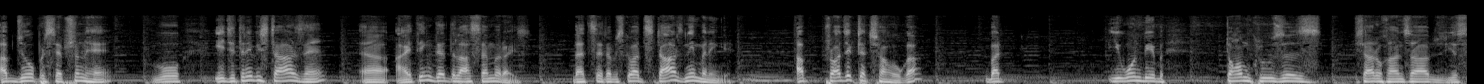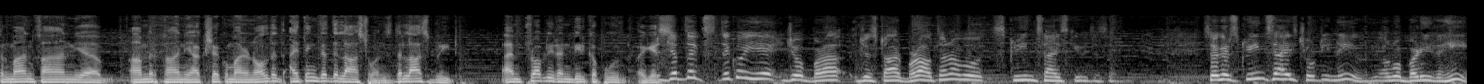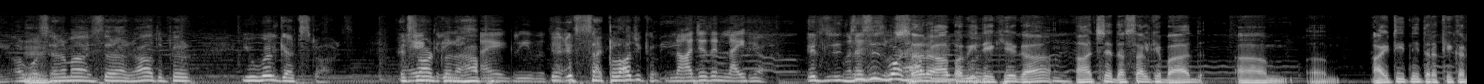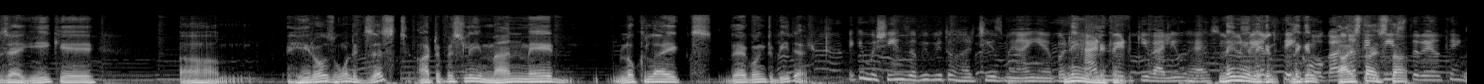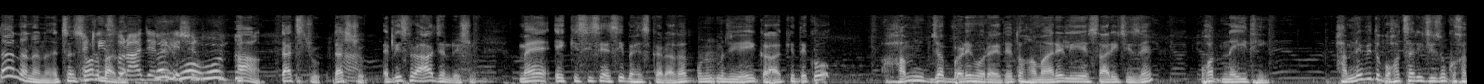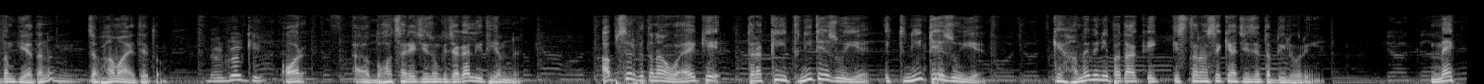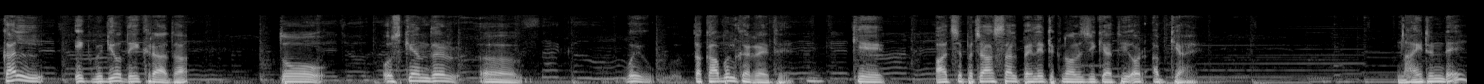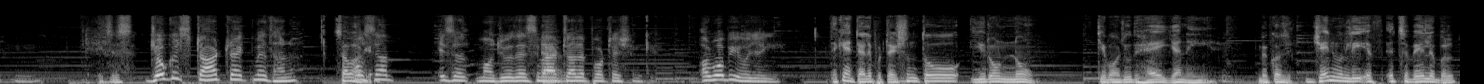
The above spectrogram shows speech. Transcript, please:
अब जो परसेप्शन है वो ये जितने भी स्टार्स हैं I think that the last samurais that's it अब इसके बाद स्टार्स नहीं बनेंगे। अब प्रोजेक्ट अच्छा होगा but you won't be Tom Cruises Shahrukh Khan साहब या सलमान खान या आमिर खान या Akshay Kumar and all that I think that the last ones the last breed I am probably Ranbir Kapoor I guess जब तक देखो ये जो बड़ा जो स्टार बड़ा होता है ना वो स्क्रीन साइज़ की वजह से। सो अगर स्क्रीन साइज़ छोटी नहीं हुई और वो बड़ी रही और Hmm. वो सिनेमा इस तरह रहा तो फिर you will get stars it's I not agree. Gonna I happen agree with that. It's psychological larger than life या सर आप अभी देखिएगा आज से दस साल के बाद आईटी इतनी तरक्की कर जाएगी कि heroes won't exist artificially man made look like they are going to be there लेकिन मशीन्स अभी भी तो हर चीज़ में आई हैं बट नहीं, नहीं, हैंडमेड लेकिन- की वैल्यू है। So नहीं नहीं लेकिन लेकिन आहिस्ता आहिस्ता. ना ना ना ना इट्स At नॉट अबाउट हाँ that's true that's true at least for our generation मैं एक किसी से ऐसी बहस कर रहा था तो उन्होंने मुझे यही कहा कि देखो हम जब बड़े हो रहे थे तो हमारे लिए सारी चीज़ें बहुत नई थी। हमने भी तो बहुत सारी चीज़ों को खत्म किया था ना जब हम आए थे तो। बिल्कुल की। और बहुत सारी चीज़ों की जगह ली थी हमने। अब सिर्फ़ इतना हुआ है कि तरक्की इतनी तेज हुई है इतनी तेज हुई है कि हमें भी नहीं पता कि किस तरह से क्या चीज़ें तब्दील हो रही हैं। मैं कल एक वीडियो देख रहा था तो उसके अंदर अ, वो तकाबुल कर रहे थे कि आज से पचास साल पहले टेक्नोलॉजी क्या थी और अब क्या है? नाइट एंड डे जो कुछ स्टार ट्रैक में था ना सब वो सब इस मौजूद है सिवाय टेलीपोर्टेशन के और वो भी हो जाएगी। देखें टेलीपोर्टेशन तो यू डोंट नो कि मौजूद है या नहीं है। Because genuinely if it's available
